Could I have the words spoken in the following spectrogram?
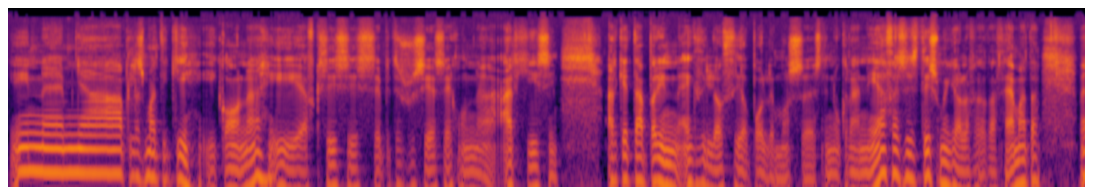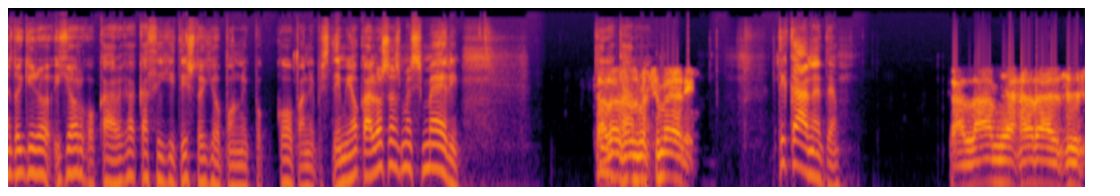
είναι μια πλασματική εικόνα. Οι αυξήσεις επί της ουσίας έχουν αρχίσει αρκετά πριν εκδηλωθεί ο πόλεμος ε, στην Ουκρανία. Θα συζητήσουμε για όλα αυτά τα θέματα με τον κύριο Γιώργο Κάργα καθηγητή στο Γεωπονικό Πανεπιστήμιο. Καλό σας μεσημέρι. Καλό Τι σας κάνετε; μεσημέρι. Τι κάνετε; Καλά, μια χαρά εσείς.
